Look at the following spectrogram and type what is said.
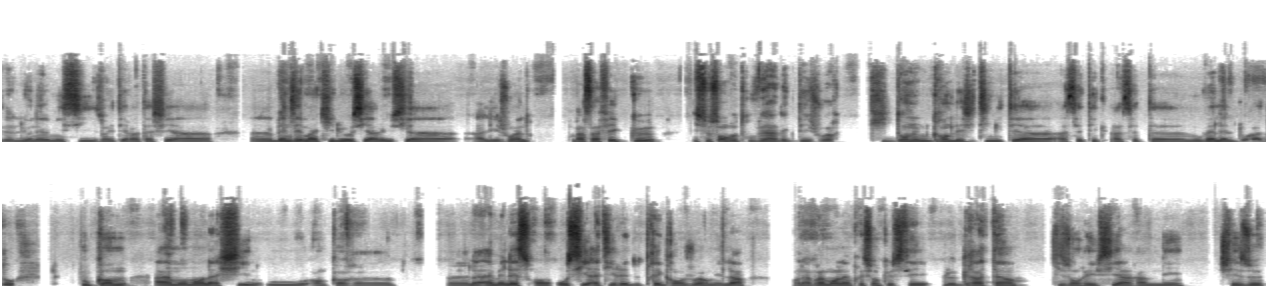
Lionel Messi, ils ont été rattachés à, à Benzema, qui lui aussi a réussi à, les joindre, bah, ça fait que ils se sont retrouvés avec des joueurs qui donnent une grande légitimité à, cette, à cette euh, nouvelle Eldorado. Tout comme à un moment la Chine ou encore euh, euh, la MLS ont aussi attiré de très grands joueurs, mais là, on a vraiment l'impression que c'est le gratin qu'ils ont réussi à ramener chez eux.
